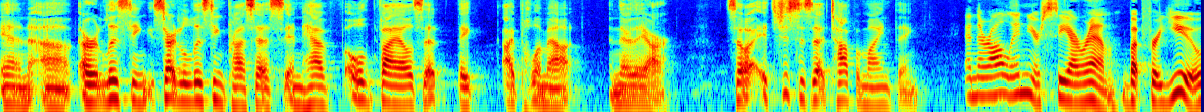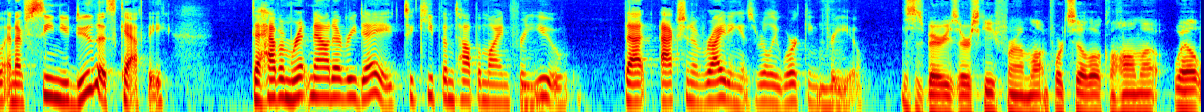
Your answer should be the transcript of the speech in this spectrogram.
and uh, or listing started a listing process and have old files that they I pull them out and there they are. So it's just as a top of mind thing. And they're all in your CRM. But for you, and I've seen you do this, Kathy, to have them written out every day to keep them top of mind for mm-hmm. you, that action of writing is really working mm-hmm. for you. This is Barry Zersky from Lawton Fort Sill, Oklahoma. Well,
